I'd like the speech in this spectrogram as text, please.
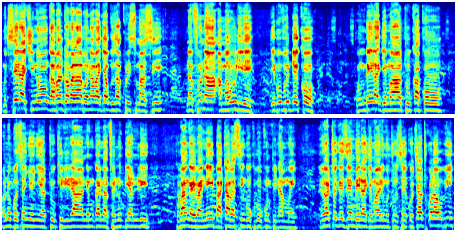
Mu kiseera kino ng'abantu abalala bonna bajaguza krisimasi nafuna amawulire gye buvuddeko. Ku mbeera gye mwatuukako onobo senyonyi yatuukirira ne muganda waffe nubianli kubanga be baneiba ate abasinga okuba okumpi nammwe. Ne batutegeeza embeera gye mwali mutuuseeko. Kyatukola bubi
